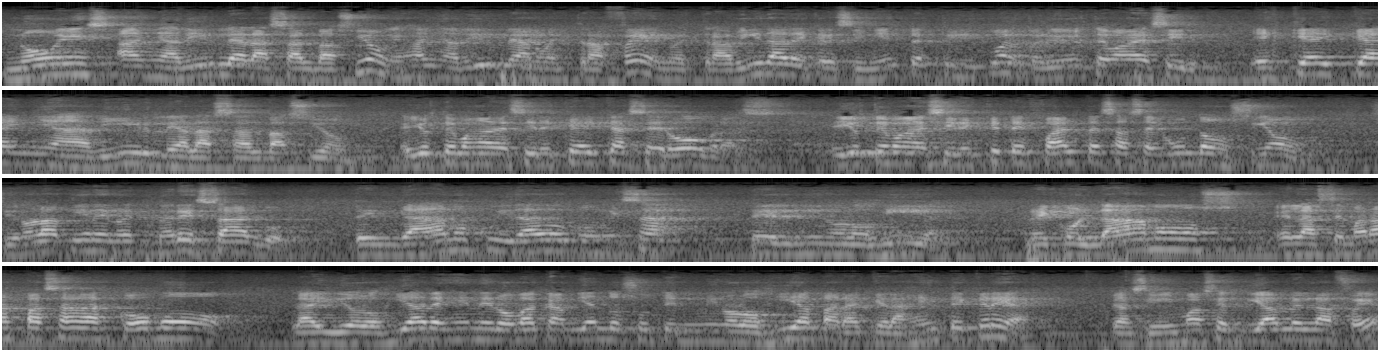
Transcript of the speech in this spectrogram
no es añadirle a la salvación, es añadirle a nuestra fe, nuestra vida de crecimiento espiritual. Pero ellos te van a decir, es que hay que añadirle a la salvación. Ellos te van a decir, es que hay que hacer obras. Ellos te van a decir, es que te falta esa segunda unción. Si no la tienes, no eres salvo. Tengamos cuidado con esa terminología. Recordamos en las semanas pasadas cómo la ideología de género va cambiando su terminología para que la gente crea que así mismo hace el diablo en la fe.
